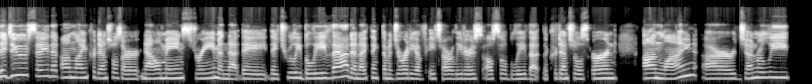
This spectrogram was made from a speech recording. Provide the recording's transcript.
they do say that online credentials are now mainstream and that they they truly believe that and i think the majority of hr leaders also believe that the credentials earned online are generally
